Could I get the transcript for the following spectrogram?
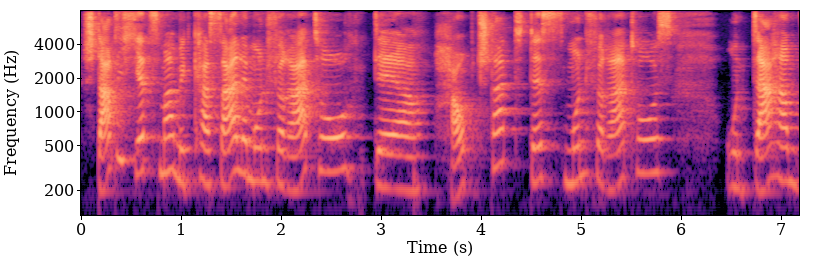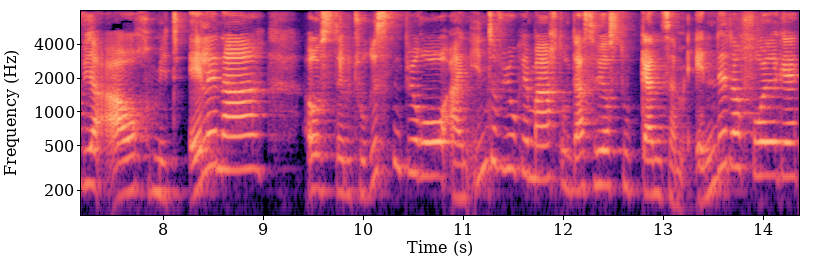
starte ich jetzt mal mit Casale Monferrato, der Hauptstadt des Monferratos. Und da haben wir auch mit Elena aus dem Touristenbüro ein Interview gemacht und das hörst du ganz am Ende der Folge.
